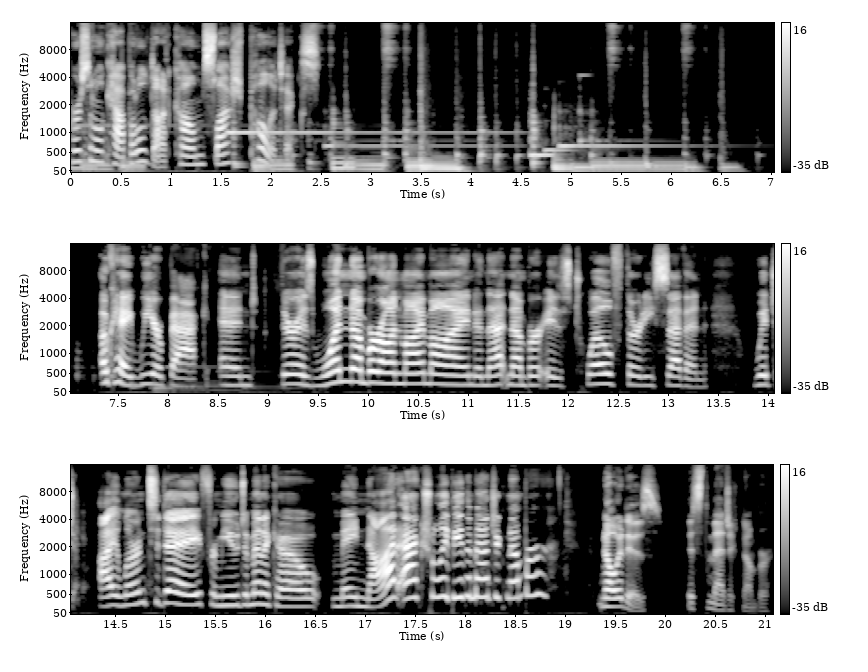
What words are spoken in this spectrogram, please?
personalcapital.com/politics. Okay, we are back, and there is one number on my mind, and that number is 1237, which I learned today from you, Domenico, may not actually be the magic number. No, it is. It's the magic number.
